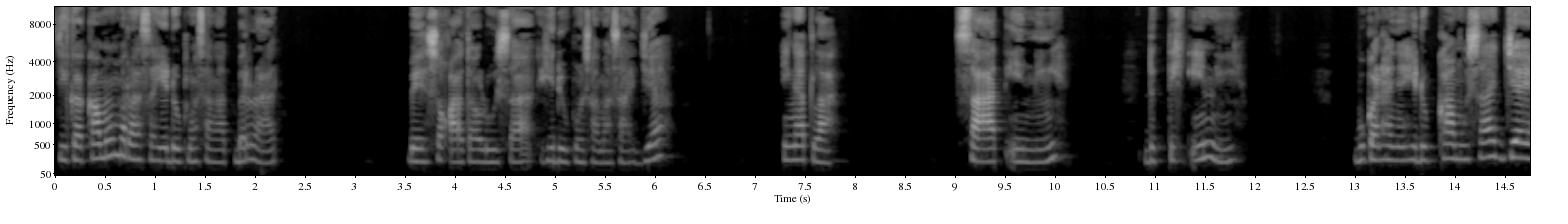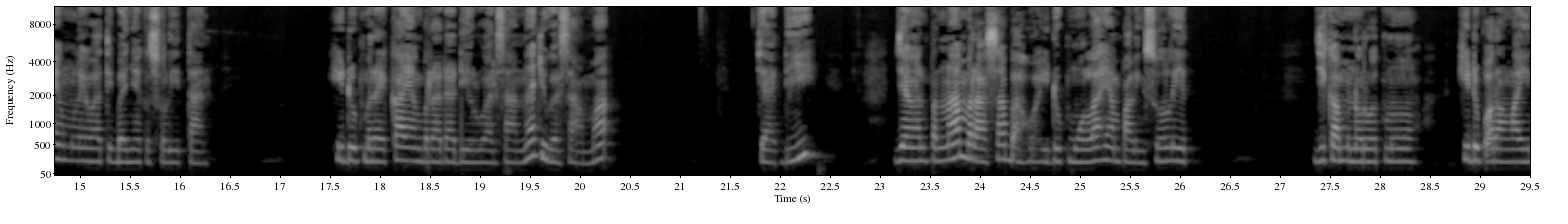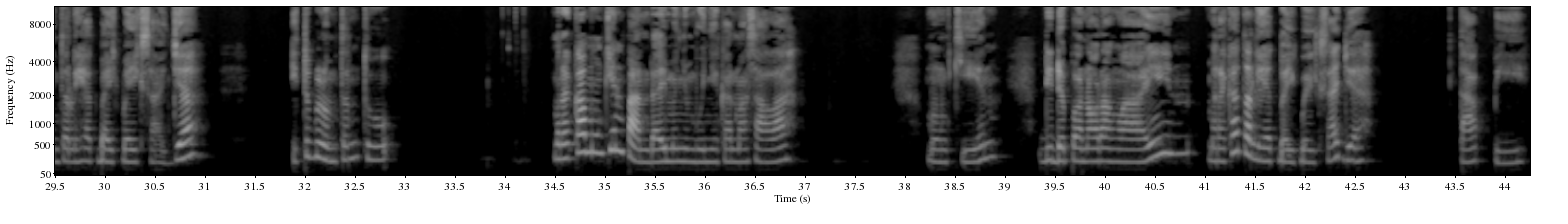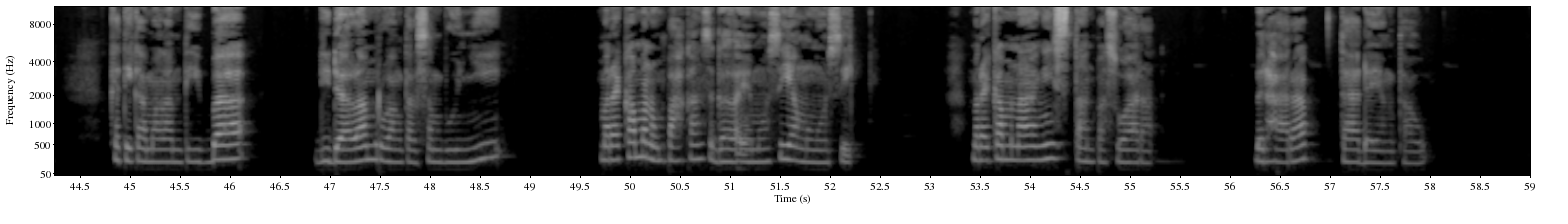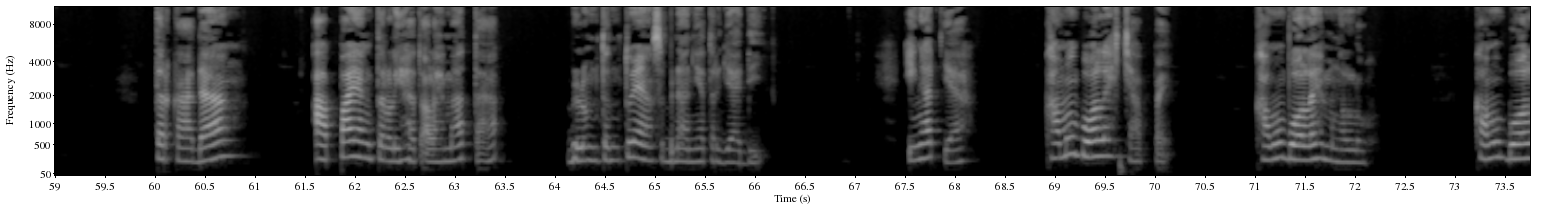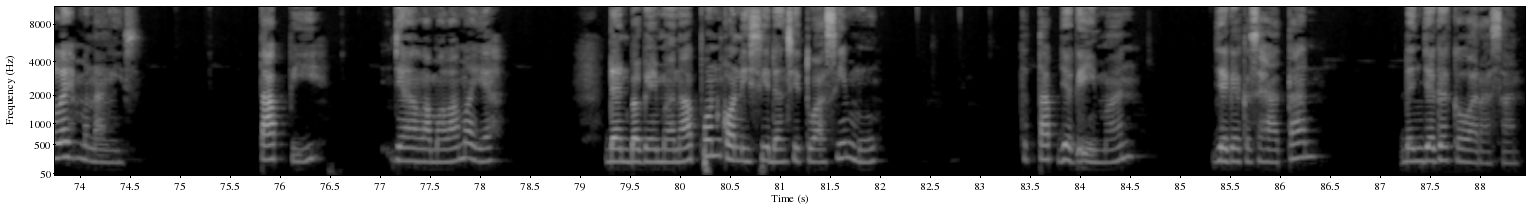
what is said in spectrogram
Jika kamu merasa hidupmu sangat berat, besok atau lusa hidupmu sama saja, ingatlah, saat ini, detik ini, bukan hanya hidup kamu saja yang melewati banyak kesulitan. Hidup mereka yang berada di luar sana juga sama. Jadi, jangan pernah merasa bahwa hidupmu lah yang paling sulit. Jika menurutmu hidup orang lain terlihat baik-baik saja, itu belum tentu. Mereka mungkin pandai menyembunyikan masalah. Mungkin di depan orang lain mereka terlihat baik-baik saja. Tapi ketika malam tiba, di dalam ruang tersembunyi, mereka menumpahkan segala emosi yang mengusik. Mereka menangis tanpa suara, berharap tak ada yang tahu. Terkadang, apa yang terlihat oleh mata belum tentu yang sebenarnya terjadi. Ingat ya, kamu boleh capek, kamu boleh mengeluh, kamu boleh menangis, tapi jangan lama-lama ya. Dan bagaimanapun kondisi dan situasimu, tetap jaga iman, jaga kesehatan, dan jaga kewarasan.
